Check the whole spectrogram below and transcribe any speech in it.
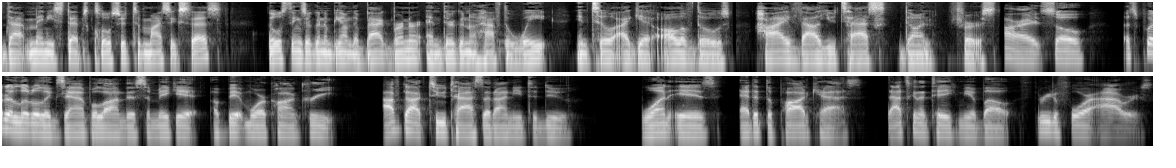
that many steps closer to my success, those things are going to be on the back burner and they're going to have to wait until I get all of those high value tasks done first. All right. So let's put a little example on this and make it a bit more concrete. I've got two tasks that I need to do. One is edit the podcast. That's going to take me about three to four hours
